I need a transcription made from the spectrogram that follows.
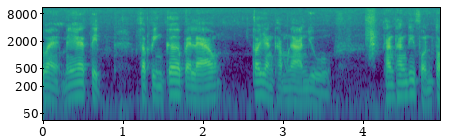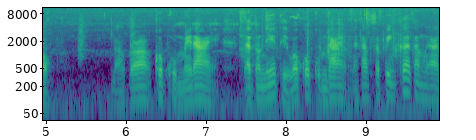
ด้วย ไม่ใช่ติดสปริงเกอร์ไปแล้ว ก็ยังทำงานอยู่ทั้งๆทที่ฝนตก เราก็ควบคุมไม่ได้ แต่ตรงนี้ถือว่าควบคุมได้นะครับ สปริงเกอร์ทำงาน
